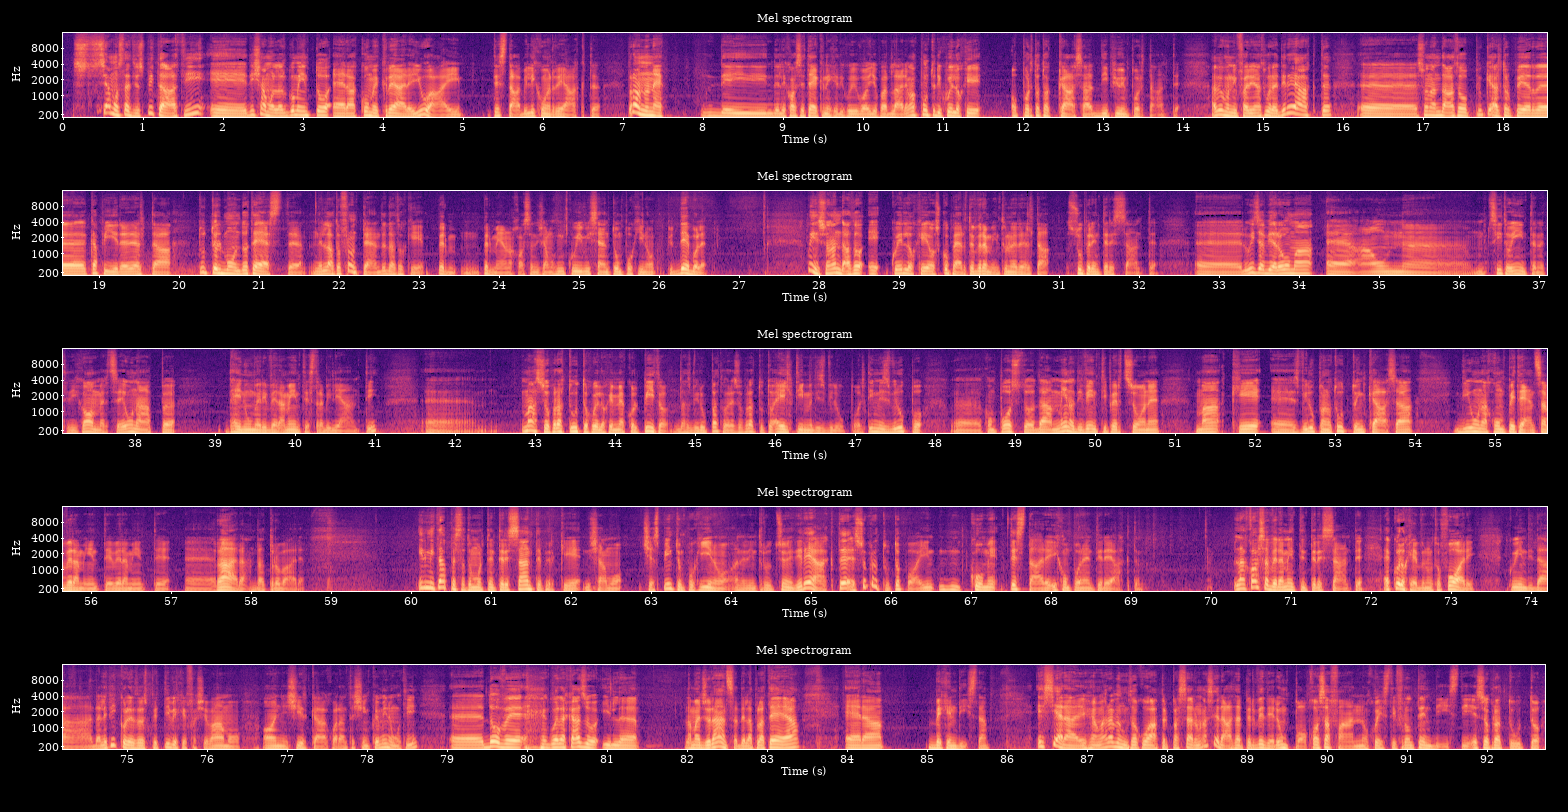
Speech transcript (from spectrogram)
Siamo stati ospitati e diciamo l'argomento era come creare UI testabili con React, però non è dei, delle cose tecniche di cui voglio parlare, ma appunto di quello che ho portato a casa di più importante. Avevo un'infarinatura di React, eh, sono andato più che altro per eh, capire in realtà tutto il mondo test nel lato front-end, dato che per, per me è una cosa diciamo, in cui mi sento un pochino più debole. Quindi sono andato e quello che ho scoperto è veramente una realtà super interessante. Eh, Luisa Via Roma eh, ha un, uh, un, sito internet di e-commerce e un'app dai numeri veramente strabilianti eh, ma soprattutto quello che mi ha colpito da sviluppatore soprattutto è il team di sviluppo. Il team di sviluppo eh, composto da meno di 20 persone ma che eh, sviluppano tutto in casa di una competenza veramente, veramente eh, rara da trovare. Il meetup è stato molto interessante perché, diciamo, ci ha spinto un pochino nell'introduzione di React e soprattutto poi come testare i componenti React la cosa veramente interessante è quello che è venuto fuori, quindi da, dalle piccole retrospettive che facevamo ogni circa 45 minuti, eh, dove guarda caso il, la maggioranza della platea era backendista e si era, diciamo, era venuto qua per passare una serata per vedere un po' cosa fanno questi frontendisti e soprattutto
